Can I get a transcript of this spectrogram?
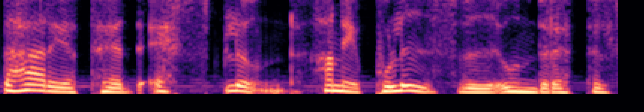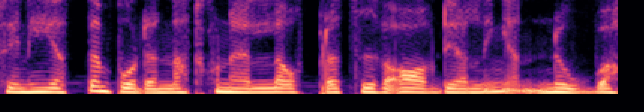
Det här är Ted Esplund. Han är polis vid underrättelseenheten på den nationella operativa avdelningen NOA.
